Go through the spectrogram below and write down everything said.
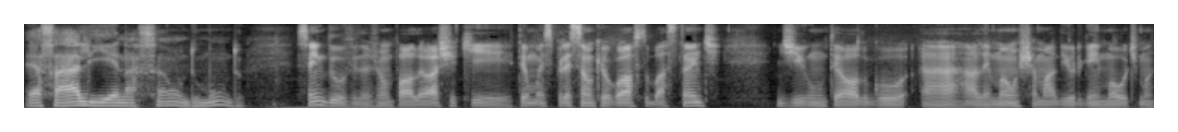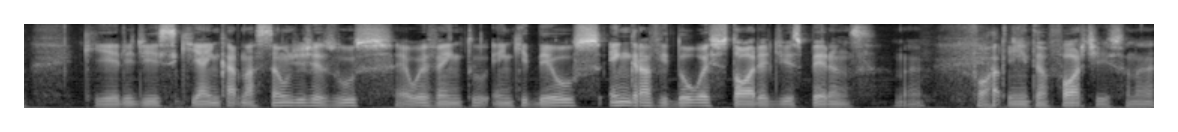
essa alienação do mundo? Sem dúvida, João Paulo. Eu acho que tem uma expressão que eu gosto bastante de um teólogo uh, alemão chamado Jürgen Moltmann, que ele diz que a encarnação de Jesus é o evento em que Deus engravidou a história de esperança. Né? Forte. Então, forte isso, né?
